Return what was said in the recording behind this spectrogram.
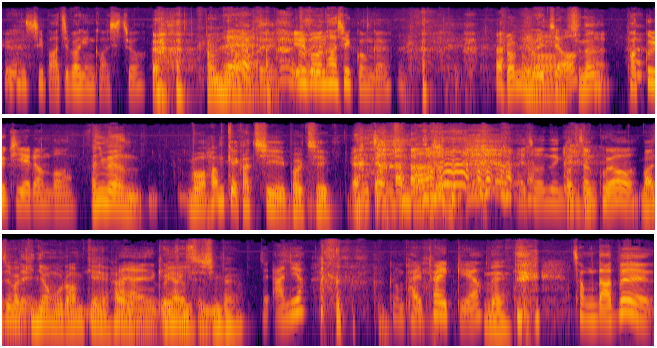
효연 씨 마지막인 거 아시죠? 그럼요. 네. 네, 1번 하실 건가요? 그럼요. 왜죠? 저는 아, 바꿀 기회를 한번. 아니면 뭐 함께 같이 벌칙 아니, 저는 괜찮고요. 마지막 네. 기념으로 함께 할 아니, 아니, 의향 괜찮습니다. 있으신가요? 네, 아니요. 그럼 발표할게요. 네. 정답은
